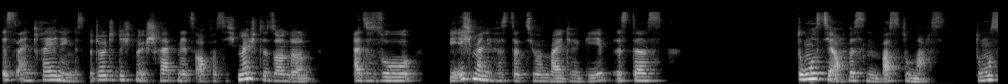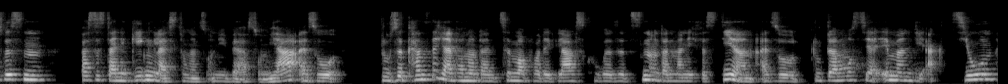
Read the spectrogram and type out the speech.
ist ein Training. Das bedeutet nicht nur, ich schreibe mir jetzt auf, was ich möchte, sondern also so wie ich Manifestation weitergebe, ist das, du musst ja auch wissen, was du machst. Du musst wissen, was ist deine Gegenleistung ans Universum, ja? Also du kannst nicht einfach nur in deinem Zimmer vor der Glaskugel sitzen und dann manifestieren. Also du da musst ja immer in die Aktion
